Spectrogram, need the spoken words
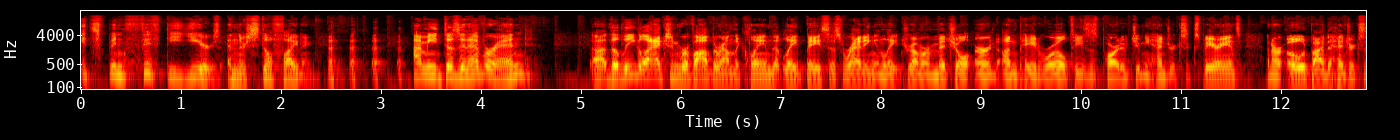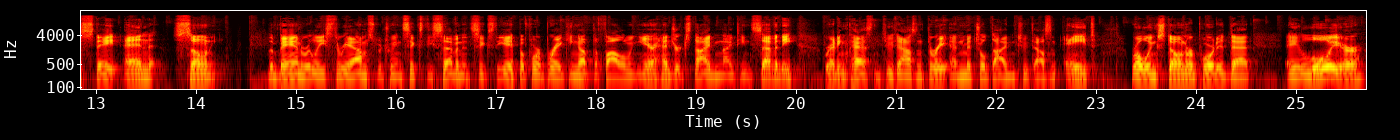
It's been 50 years and they're still fighting. I mean, does it ever end? Uh, the legal action revolved around the claim that late bassist Redding and late drummer Mitchell earned unpaid royalties as part of Jimi Hendrix's experience and are owed by the Hendrix estate and Sony. The band released three albums between 67 and 68 before breaking up the following year. Hendrix died in 1970, Redding passed in 2003, and Mitchell died in 2008. Rolling Stone reported that a lawyer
